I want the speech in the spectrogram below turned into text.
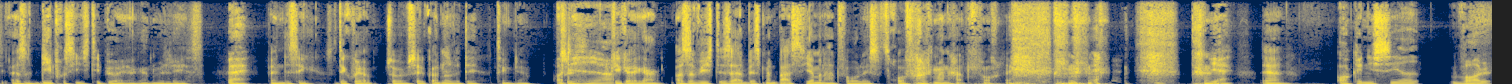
de, altså lige præcis de bøger, jeg gerne vil læse, Ja. fandtes ikke. Så det kunne jeg, så kunne jeg selv gøre noget ved det, tænkte jeg. Og Så det hedder... gik jeg i gang. Og så viste det sig, at hvis man bare siger, at man har et forlag, så tror folk, man har et forlag. Ja. ja. Organiseret vold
